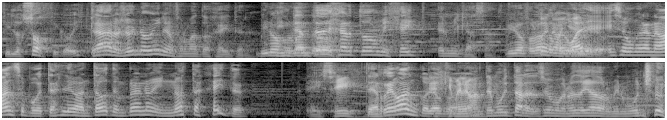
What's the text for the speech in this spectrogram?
filosófico, ¿viste? Claro, yo hoy no vine en formato hater. Vino en Intenté formato- dejar todo mi hate en mi casa. Vino en formato Bueno, igual eso es un gran avance porque te has levantado temprano y no estás hater. Eh, sí. Te rebanco, Es loco. que me ¿eh? levanté muy tarde, entonces porque no llegué a dormir mucho.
